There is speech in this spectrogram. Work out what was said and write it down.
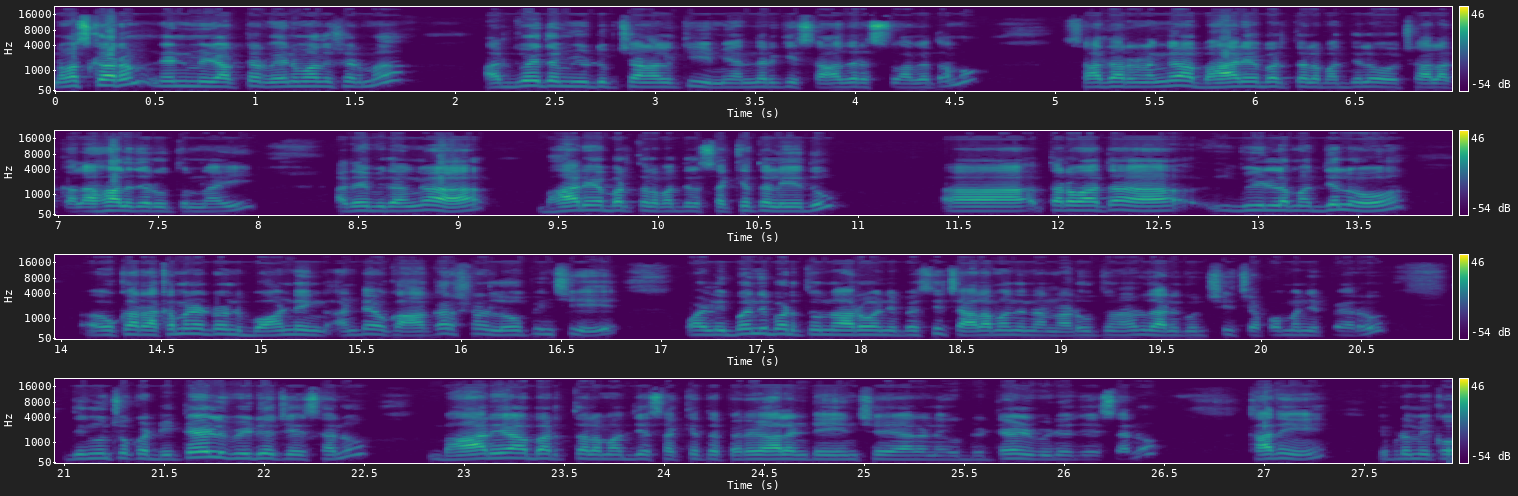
నమస్కారం. నేను మీ డాక్టర్ వేణుమాధు శర్మ. అద్వైతం యూట్యూబ్ ఛానల్కి మీ అందరికీ సాదర స్వాగతము. సాధారణంగా భార్యాభర్తల మధ్యలో చాలా కలహాలు జరుగుతున్నాయి. అదేవిధంగా భార్యాభర్తల మధ్యలో సఖ్యత లేదు. తర్వాత వీళ్ళ మధ్యలో ఒక రకమైనటువంటి బాండింగ్ అంటే ఒక ఆకర్షణ లోపించి వాళ్ళు ఇబ్బంది పడుతున్నారు అని చెప్పేసి చాలామంది నన్ను అడుగుతున్నారు. దాని గురించి చెప్పమని చెప్పారు. దీని గురించి ఒక డీటెయిల్డ్ వీడియో చేశాను. భార్యాభర్తల మధ్య సఖ్యత పెరగాలంటే ఏం చేయాలని ఒక డీటెయిల్డ్ వీడియో చేశాను. కానీ ఇప్పుడు మీకు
